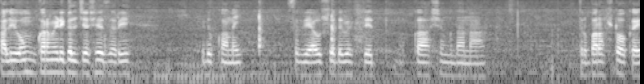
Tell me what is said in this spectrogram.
खाली ओमकार मेडिकलच्या शेजारी दुकान आहे सगळी औषधं भेटतात. का शेंगदाणा. तर बरा स्टॉक आहे.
